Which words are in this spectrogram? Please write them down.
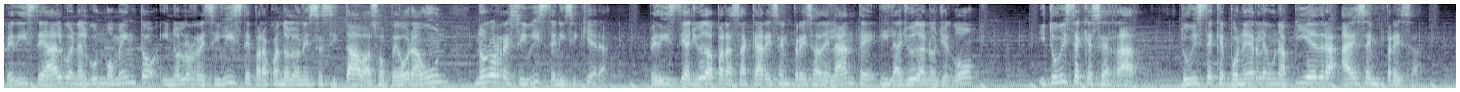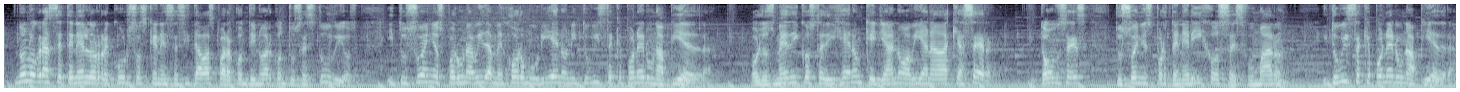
Pediste algo en algún momento y no lo recibiste para cuando lo necesitabas o peor aún, no lo recibiste ni siquiera. Pediste ayuda para sacar esa empresa adelante y la ayuda no llegó y tuviste que cerrar. Tuviste que ponerle una piedra a esa empresa. No lograste tener los recursos que necesitabas para continuar con tus estudios y tus sueños por una vida mejor murieron y tuviste que poner una piedra. O los médicos te dijeron que ya no había nada que hacer. Entonces, tus sueños por tener hijos se esfumaron y tuviste que poner una piedra.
